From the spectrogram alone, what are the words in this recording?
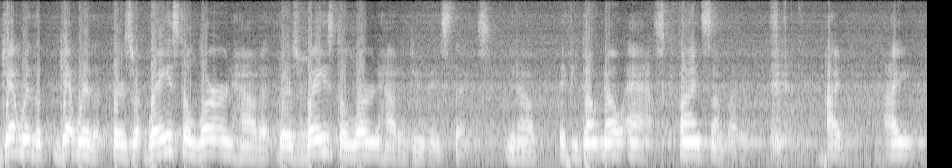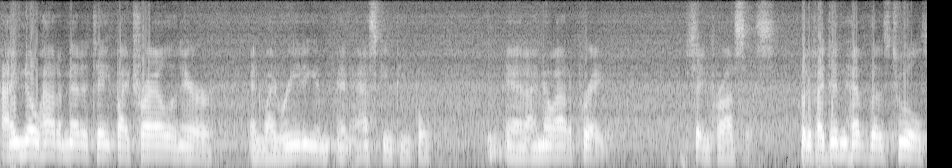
get with it, get with it. There's ways to learn how to there's ways to learn how to do these things. You know, if you don't know, ask. Find somebody. I I I know how to meditate by trial and error and by reading and, and asking people. And I know how to pray. Same process. But if I didn't have those tools,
